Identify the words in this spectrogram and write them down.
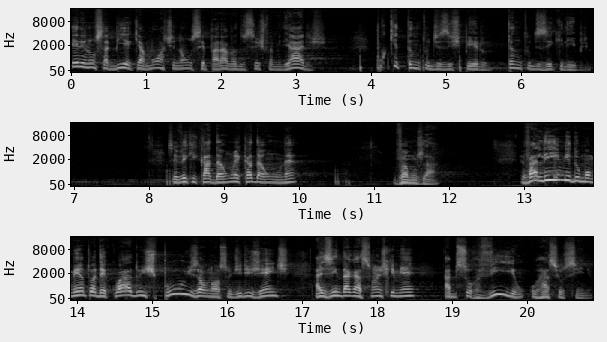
Ele não sabia que a morte não o separava dos seus familiares? Por que tanto desespero, tanto desequilíbrio? Você vê que cada um é cada um, né? Vamos lá. Vali-me do momento adequado expus ao nosso dirigente as indagações que me absorviam o raciocínio.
